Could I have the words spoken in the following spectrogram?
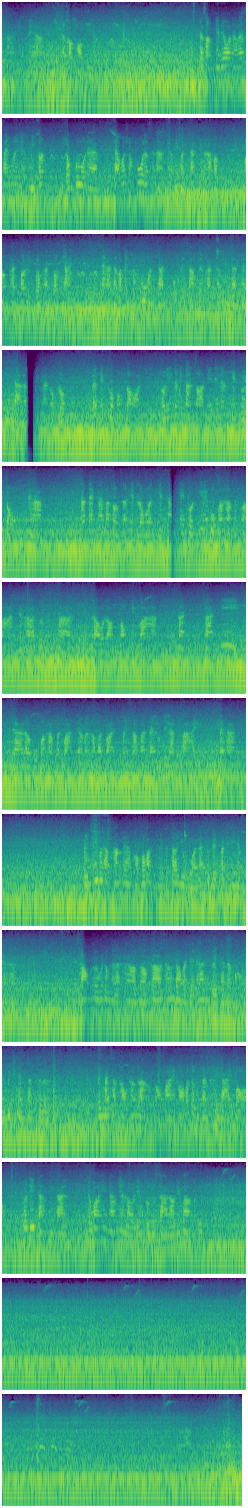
ใช้เนี่ยแล้วก็พอเพียง จะสังเกตได้ ว่าทางด้านซ้ายมือเนี่ยมีต้นชมพู่นะฮะแต่ว่าชมพู่ลักษณะเนี่ยไม่เหมือนกันนะครับบางบางพันต้นเล็กบางพันต้นใหญ่นะฮะแต่ก็เป็นชมพู่เหมือนกันปลูกในสามสายพันธุ์ทั้งจินดาและจินดาแล้วมีการอบรมเรื่องเห็ดครบวงจรตรงนี้จะมีการสอนเน้ในเรื่องเห็ดโดยตรงนะครับตั้งแต่การผสมเชื้อเห็ดลงเรือนเห็ดตัดเหตุผลที่ไม่ปลูกมะขามหวานนะคะส่วนอ่าเราลองมองเห็นว่าการการที่นะเราปลูกมะขามหวานเนี่ยมะขามหวานไม่สามารถแปรรูปได้หลากหลายนะคะ เป็นที่ประทับครั้งแรมของพระบาทสมเด็จพระเจ้าอยู่หัวและสมเด็จพระเทพนะคะชาวอำเภอพนมสารคามน้อมเกล้าทั้งดาวไหวท่าน โดยการนำของนายวิเชียนจันเจริญ เป็นไม้สักทองทั้งหลังต่อไปเขาก็จะมีการขยายบ่อเพื่อที่จะมีการเรียกว่าให้น้ำเนี่ยหล่อเลี้ยงศูนย์ศึกษาเราได้มากขึ้น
